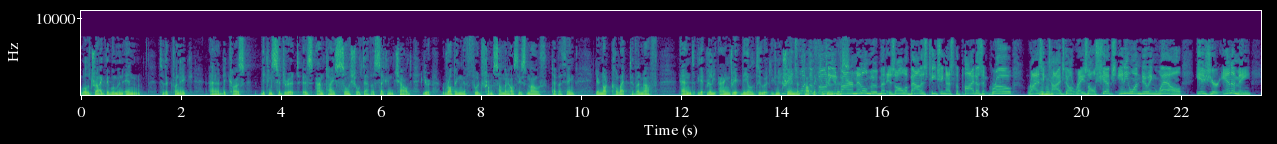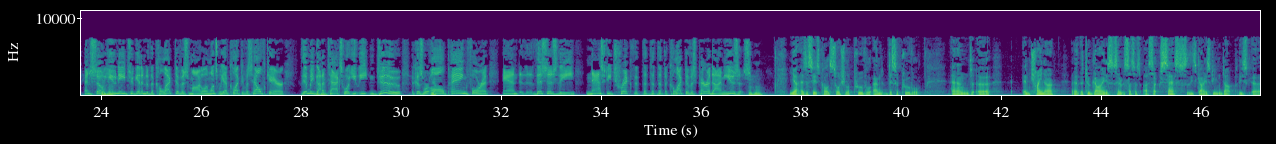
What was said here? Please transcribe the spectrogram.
will drag the woman in to the clinic uh, because they consider it as antisocial to have a second child. You're robbing the food from someone else's mouth type of thing. You're not collective enough and they get really angry, they'll do it. You can and train the public to do this. what the environmental movement is all about is teaching us the pie doesn't grow, rising mm-hmm. tides don't raise all ships. Anyone doing well is your enemy. And so mm-hmm. you need to get into the collectivist model. And once we have collectivist health care, then we've got to mm-hmm. tax what you eat and do because we're yep. all paying for it. And this is the nasty trick that, that, that the collectivist paradigm uses. Mm-hmm. Yeah, as I say, it's called social approval and disapproval. And uh, in China, uh, the two guys said it was such a, a success. These guys dreamed up, these uh,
